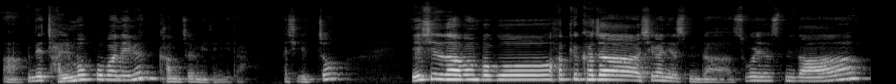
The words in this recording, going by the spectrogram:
아, 근데 잘못 뽑아내면 감점이 됩니다. 아시겠죠? 예시 답안 보고 합격하자 시간이었습니다. 수고하셨습니다.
